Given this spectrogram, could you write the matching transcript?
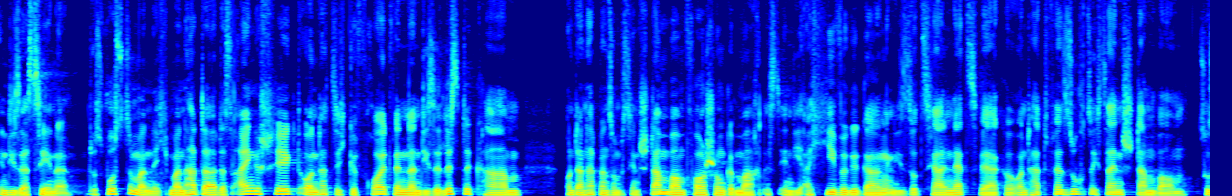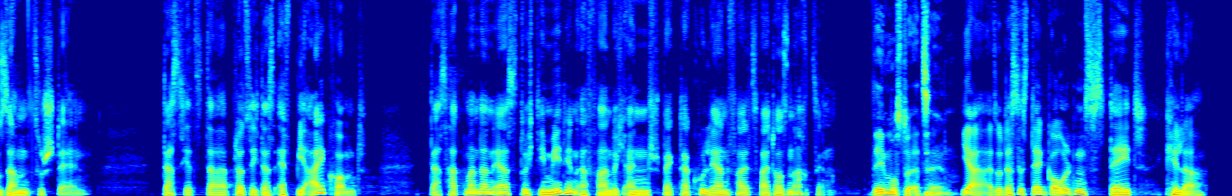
in dieser Szene. Das wusste man nicht. Man hat da das eingeschickt und hat sich gefreut, wenn dann diese Liste kam. Und dann hat man so ein bisschen Stammbaumforschung gemacht, ist in die Archive gegangen, in die sozialen Netzwerke und hat versucht, sich seinen Stammbaum zusammenzustellen. Dass jetzt da plötzlich das FBI kommt, das hat man dann erst durch die Medien erfahren, durch einen spektakulären Fall 2018. Den musst du erzählen. Ja, also das ist der Golden State Killer.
